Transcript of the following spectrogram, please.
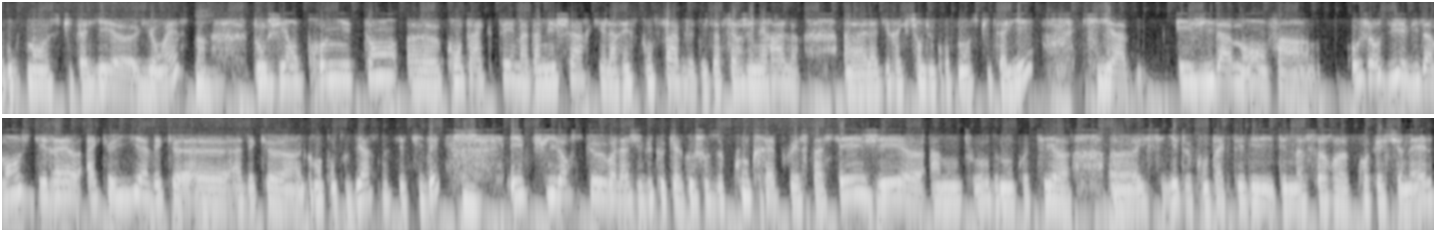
groupement hospitalier euh, Lyon-Est. Donc j'ai en premier temps contacté Madame Échard, qui est la responsable des affaires générales à la direction du groupement hospitalier, qui a évidemment, enfin aujourd'hui évidemment, je dirais euh, accueilli avec euh, avec euh, un grand enthousiasme cette idée. Mm. Et puis lorsque voilà, j'ai vu que quelque chose de concret pouvait se passer, j'ai euh, à mon tour de mon côté euh, euh, essayé de contacter des, des masseurs euh, professionnels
